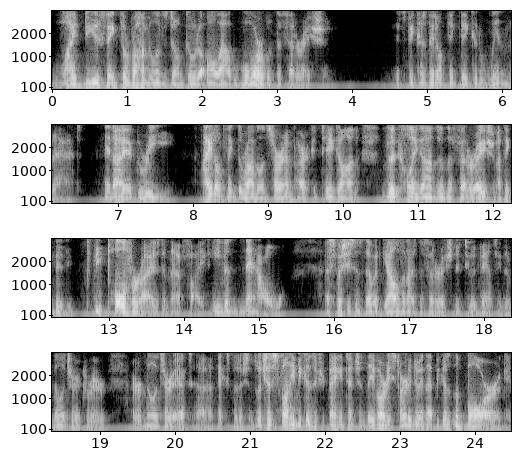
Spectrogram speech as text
Why do you think the Romulans don't go to all out war with the Federation? It's because they don't think they could win that. And I agree. I don't think the Romulan Star Empire could take on the Klingons and the Federation. I think they'd be pulverized in that fight, even now. Especially since that would galvanize the Federation into advancing their military career or military ex- uh, expeditions. Which is funny because if you're paying attention, they've already started doing that because of the Borg.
